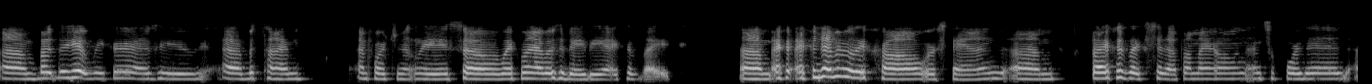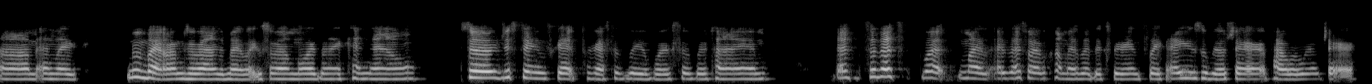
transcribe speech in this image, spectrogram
um, but they get weaker as you uh, with time, unfortunately. So, like when I was a baby, I could like, um, I, I could never really crawl or stand, um, but I could like sit up on my own unsupported, um, and like move my arms around and my legs around more than I can now so just things get progressively worse over time that, so that's what my that's what i would call my lived experience like i use a wheelchair a power wheelchair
